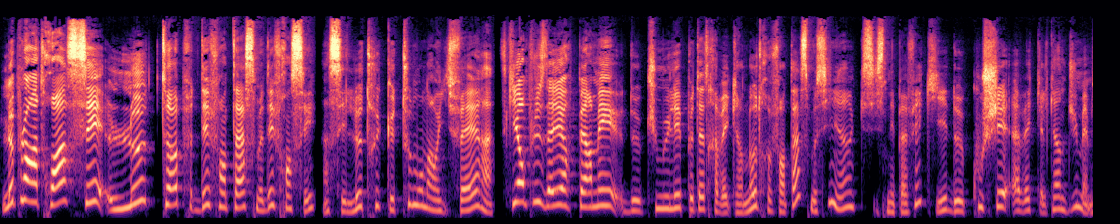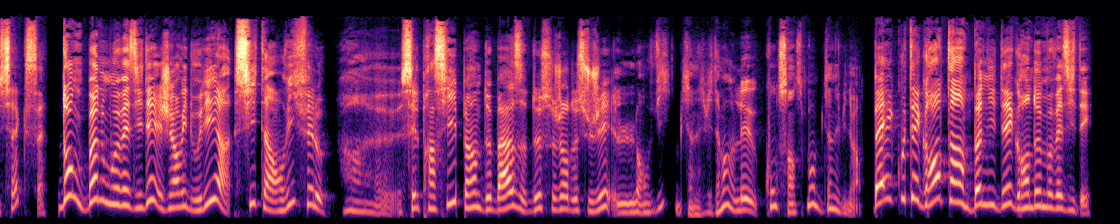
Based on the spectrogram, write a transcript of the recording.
Le plan A3, c'est le top des fantasmes des Français. Hein, C'est le truc que tout le monde a envie de faire. Ce qui en plus d'ailleurs permet de cumuler peut-être avec un autre fantasme aussi, hein, si ce n'est pas fait, qui est de coucher avec quelqu'un du même sexe. Donc bonne ou mauvaise idée, j'ai envie de vous dire, si t'as envie, fais-le. Ah, euh, c'est le principe hein, de base de ce genre de sujet, l'envie, bien évidemment, le consentement, bien évidemment. Bah écoutez, grand 1, bonne idée, grand 2, mauvaise idée.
